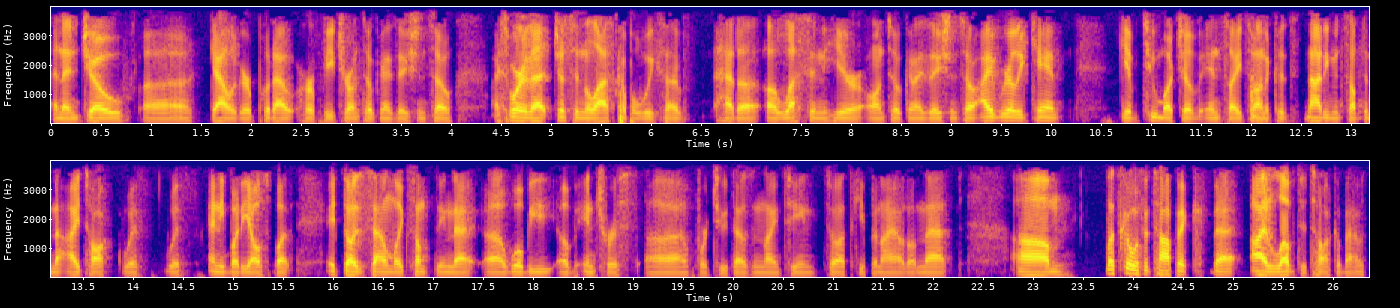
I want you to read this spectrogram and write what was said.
And then Joe uh, Gallagher put out her feature on tokenization. So I swear that just in the last couple of weeks I've had a, a lesson here on tokenization. So I really can't give too much of insights on it because it's not even something that I talk with with anybody else. But it does sound like something that uh, will be of interest uh, for 2019. So I have to keep an eye out on that. Um, let's go with a topic that I love to talk about:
